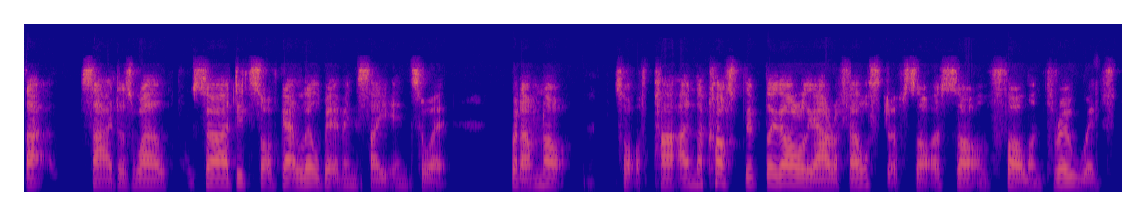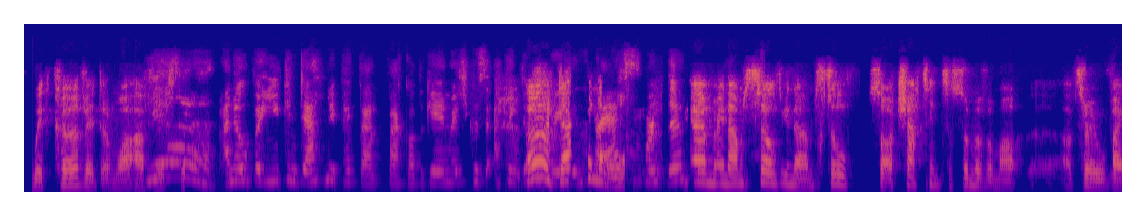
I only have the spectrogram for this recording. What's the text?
that side as well. So I did sort of get a little bit of insight into it, but I'm not sort of part. And of course, the, the all the RFL stuff sort of sort of fallen through with with COVID and what have you. Yeah. I know, but you can definitely pick that back up again, Rich, because I think Oh, really definitely. impressed. Yeah, I mean, I'm still, you know, I'm still sort of chatting to some of them uh, through via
